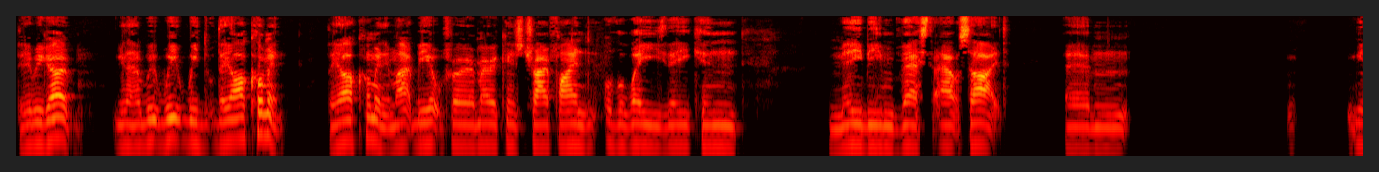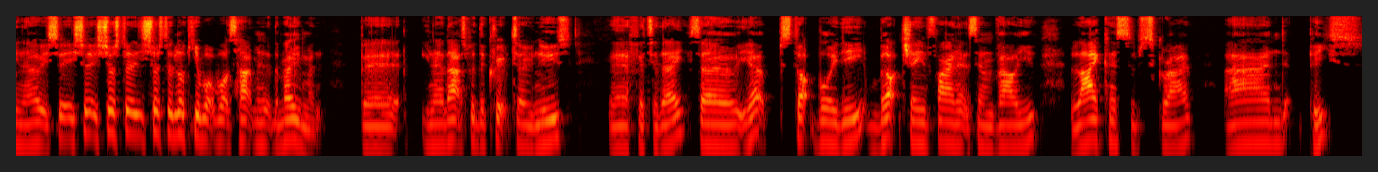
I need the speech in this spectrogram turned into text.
there we go. You know, we, we, we they are coming. They are coming. It might be up for Americans to try find other ways they can maybe invest outside. Um, you know, it's it's, it's just a, it's just a look at what, what's happening at the moment. But you know, that's with the crypto news uh, for today. So yep, Stock Boy D, blockchain finance and value. Like and subscribe, and peace.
